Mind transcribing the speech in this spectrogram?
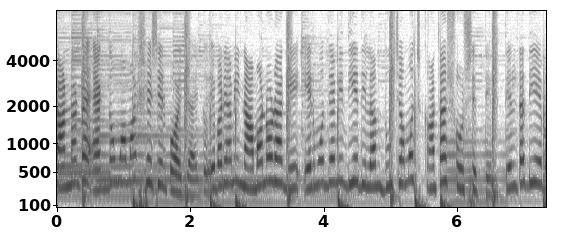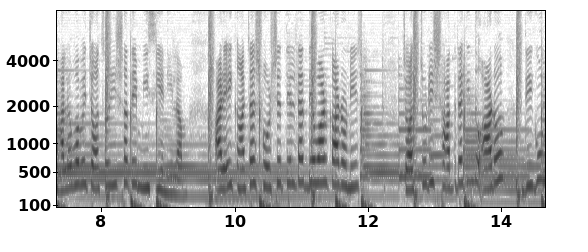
রান্নাটা একদম আমার শেষের পর্যায়ে। তো এবারে আমি নামানোর আগে এর মধ্যে আমি দিয়ে দিলাম দু চামচ কাঁচা সর্ষের তেল। তেলটা দিয়ে ভালোভাবে চচ্চড়ির সাথে মিশিয়ে নিলাম। আর এই কাঁচা সর্ষের তেলটা দেওয়ার কারণে চচ্চড়ির স্বাদটা কিন্তু আরও দ্বিগুণ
